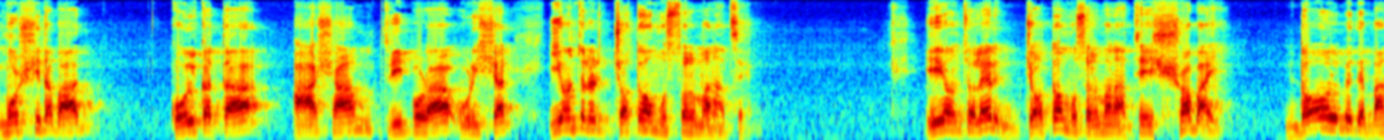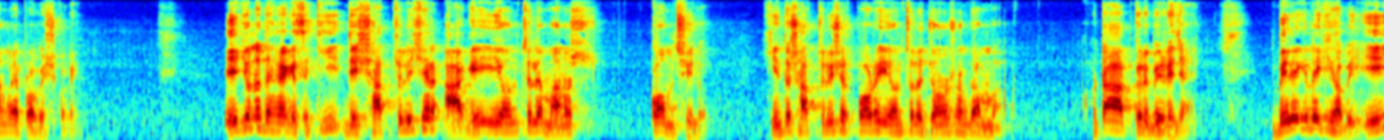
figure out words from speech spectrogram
মুর্শিদাবাদ, কলকাতা, আসাম, ত্রিপুরা, উড়িষ্যার এই অঞ্চলের যত মুসলমান আছে, এই অঞ্চলের যত মুসলমান আছে, সবাই দল বেঁধে বাংলায় প্রবেশ করে। এই জন্য দেখা গেছে কি, যে সাতচল্লিশের আগে এই অঞ্চলে মানুষ কম ছিল, কিন্তু সাতচল্লিশের পরে এই অঞ্চলের জনসংখ্যা হঠাৎ করে বেড়ে যায়। বেড়ে গেলে কি হবে? এই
